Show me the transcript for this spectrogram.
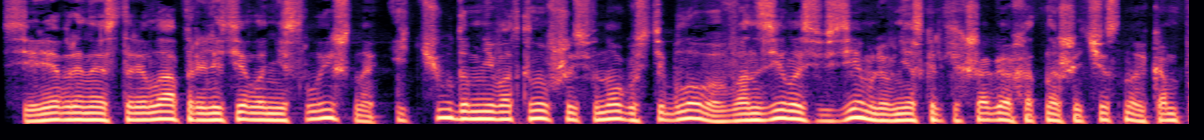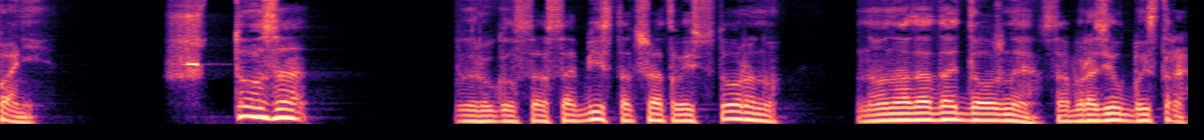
Серебряная стрела прилетела неслышно и, чудом не воткнувшись в ногу Стеблова, вонзилась в землю в нескольких шагах от нашей честной компании. «Что за...» — выругался особист, отшатываясь в сторону, но надо дать должное, сообразил быстро.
